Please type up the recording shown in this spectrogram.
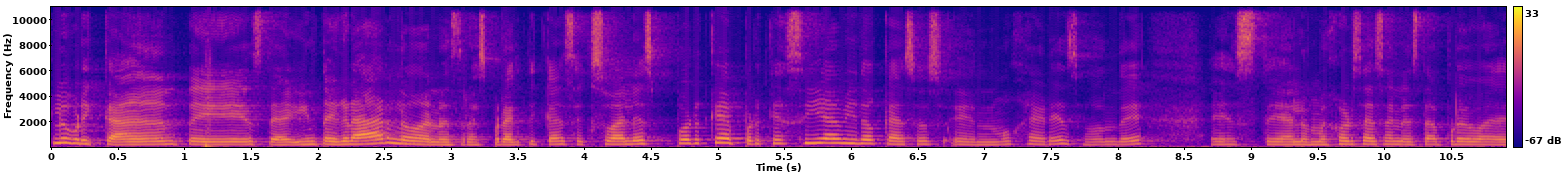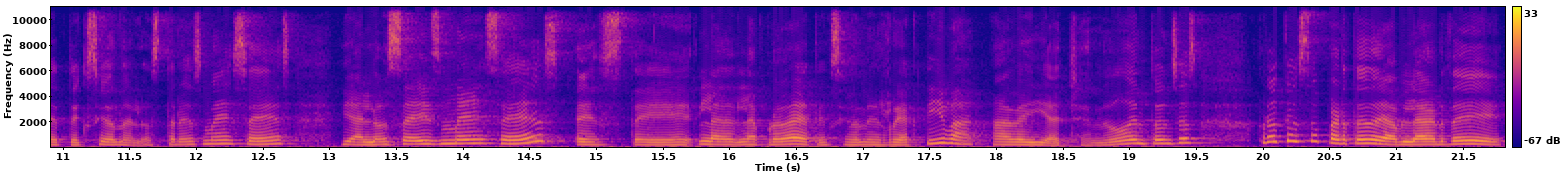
lubricantes, de integrarlo a nuestras prácticas sexuales? ¿Por qué? Porque sí ha habido casos en mujeres donde este, a lo mejor se hacen esta prueba de detección a los tres meses y a los seis meses este, la, la prueba de detección es reactiva a VIH, ¿no? Entonces, Creo que esta parte de hablar de,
